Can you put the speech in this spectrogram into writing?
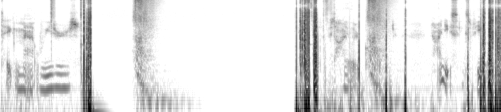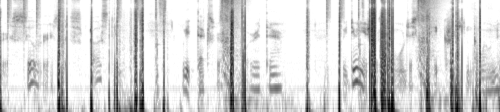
Take Matt Wieters. Tyler Gold. 96 people for a silver. It's disgusting. We get Dexter right there. We do need a shortstop. We'll just take Christian Colon.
